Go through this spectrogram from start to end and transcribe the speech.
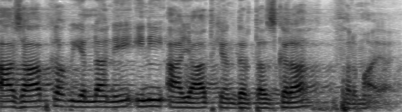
आज़ाब का भी अल्लाह ने इन्हीं आयात के अंदर तस्करा फरमाया है।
